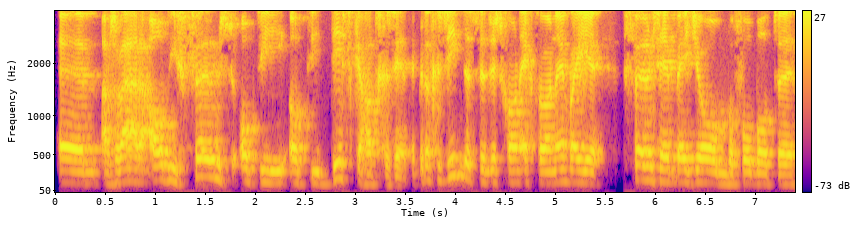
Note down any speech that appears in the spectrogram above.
um, als het ware al die feuns op die, op die disken had gezet. Heb je dat gezien? Dat ze dus gewoon echt gewoon, hè, waar je feuns hebt, weet je om bijvoorbeeld uh,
